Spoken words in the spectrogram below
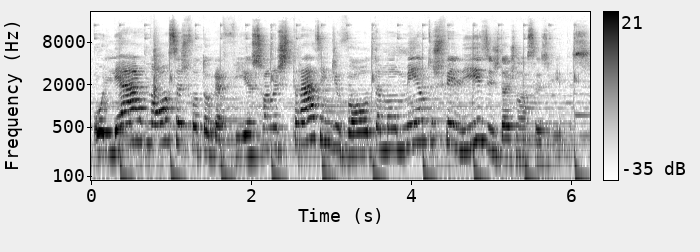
olhar nossas fotografias só nos trazem de volta momentos felizes das nossas vidas.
